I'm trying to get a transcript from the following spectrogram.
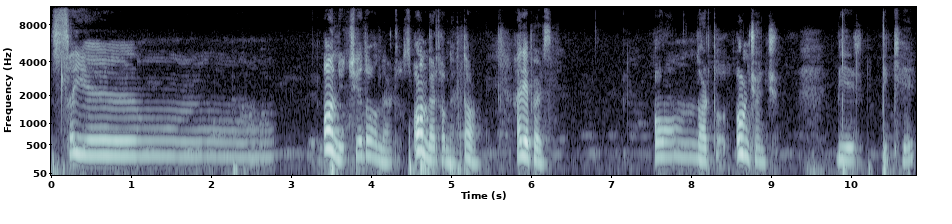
Sayım 13 ya da 14 olsun. 14 14 tamam. Hadi yaparız. 14 olsun. 13 13. 1 2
